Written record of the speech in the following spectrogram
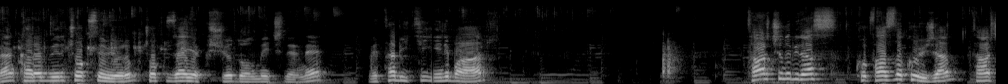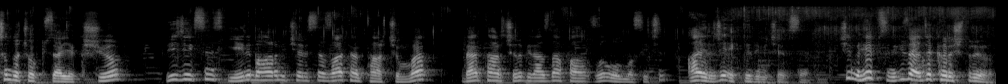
Ben karabiberi çok seviyorum. Çok güzel yakışıyor dolma içlerine. Ve tabii ki yeni bahar. Tarçını biraz fazla koyacağım. Tarçın da çok güzel yakışıyor. Diyeceksiniz ki yeni baharın içerisinde zaten tarçın var. Ben tarçını biraz daha fazla olması için ayrıca ekledim içerisine. Şimdi hepsini güzelce karıştırıyorum.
